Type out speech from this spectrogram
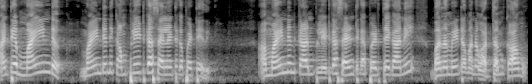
అంటే మైండ్ మైండ్ని కంప్లీట్గా సైలెంట్గా పెట్టేది. ఆ మైండ్ని కంప్లీట్గా సైలెంట్గా పెడితే కానీ మనం ఏంటో మనం అర్థం కాము.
